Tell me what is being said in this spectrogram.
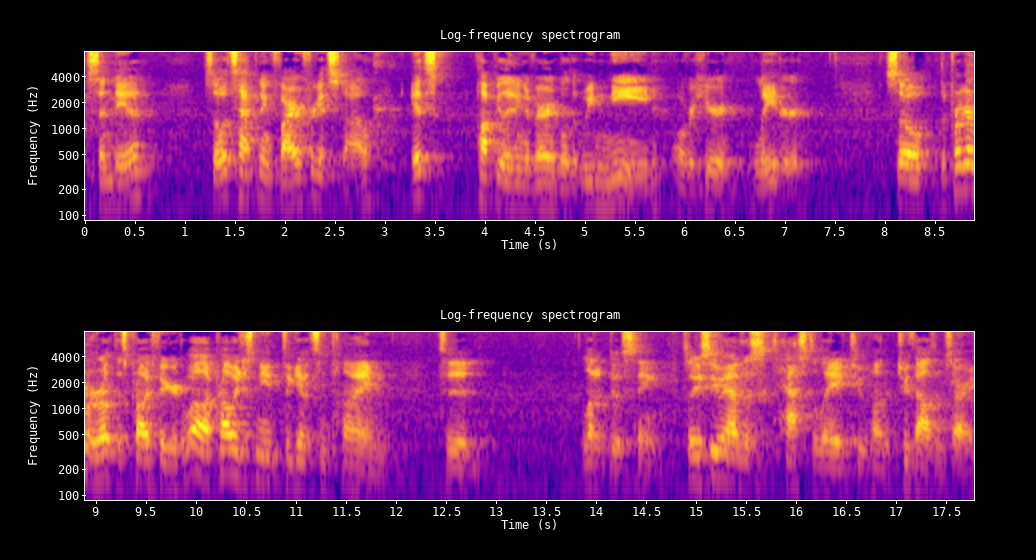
send data, so it's happening fire and forget style. It's populating a variable that we need over here later. So the programmer wrote this probably figured, well, I probably just need to give it some time to let it do its thing. So you see we have this task delay 200, 2000, sorry.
